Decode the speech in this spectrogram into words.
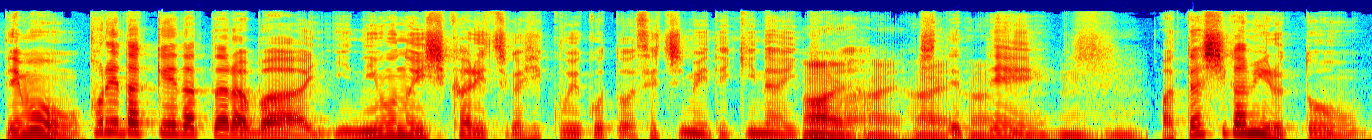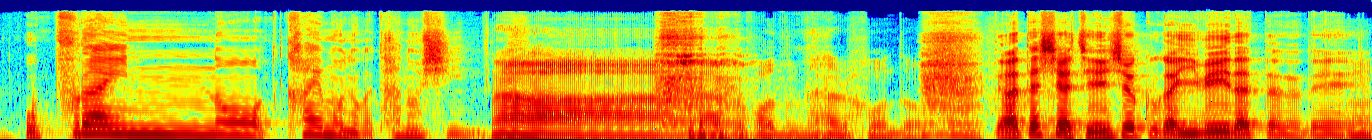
でもこれだけだったらば日本の石化率が低いことは説明できない気がしててうん私が見るとオフラインの買い物が楽しいんです。ああなるほど なるほど。で私は前職が eBay だったので、うんうん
